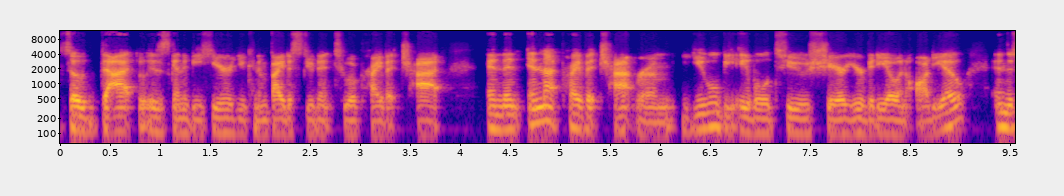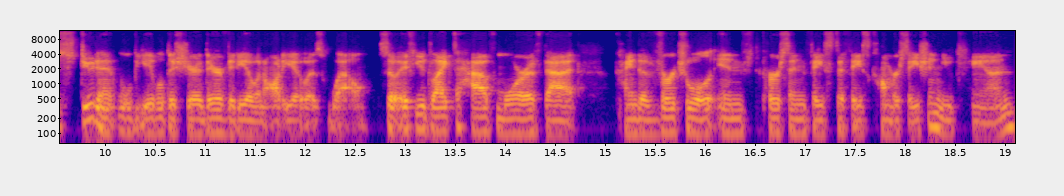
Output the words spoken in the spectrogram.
so that is gonna be here. You can invite a student to a private chat. And then in that private chat room, you will be able to share your video and audio and the student will be able to share their video and audio as well. So if you'd like to have more of that kind of virtual in-person face-to-face conversation, you can.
